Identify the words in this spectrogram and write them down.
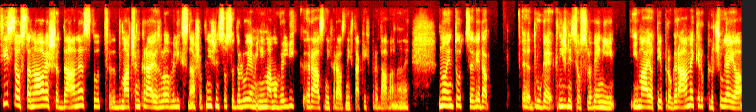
tiste ustanove, še danes, tudi v domačem kraju, zelo veliko s našo knjižnico sodelujem in imamo veliko raznih, raznih takih predavanj. Ne. No, in tudi, seveda, eh, druge knjižnice v Sloveniji imajo te programe, ker vključujejo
